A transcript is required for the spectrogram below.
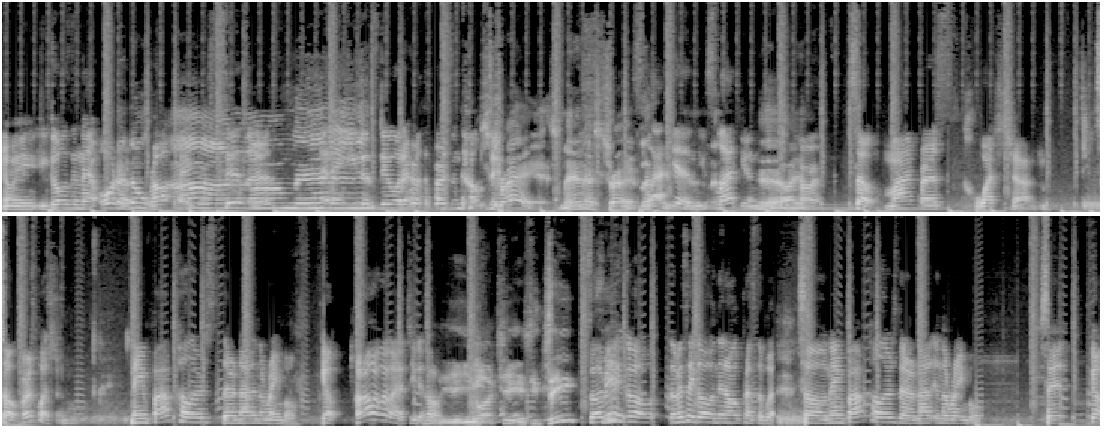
I mean, it goes in that order: don't- rock, paper, Ah, scissors, man. and then you just do whatever the person don't do. trash, man. That's trash. You slacking. You slacking. Yeah, I am. All right. So my first question. So first question. Name five colors that are not in the rainbow. Go. Hold on. Wait, wait, wait. I cheated. Hold on. You, are cheating. She cheat. So let me hit go. Let me say go, and then I'll press the button. So name five colors that are not in the rainbow. Set. Go.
